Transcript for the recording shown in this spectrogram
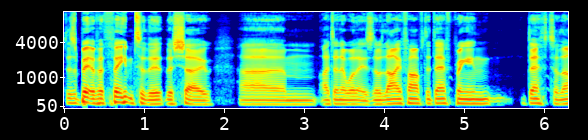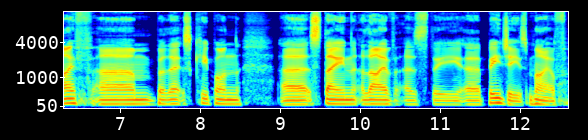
there's a bit of a theme to the the show. Um, I don't know what it is. The life after death, bringing death to life. Um, but let's keep on uh, staying alive as the uh, Bee Gees might have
